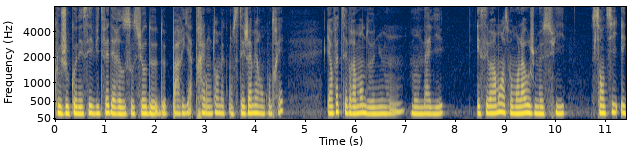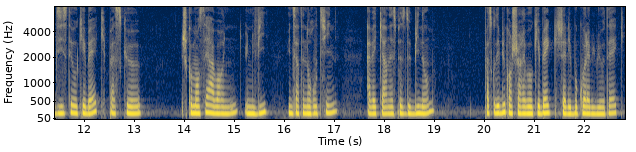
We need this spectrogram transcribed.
que je connaissais vite fait des réseaux sociaux de, de Paris il y a très longtemps, mais qu'on s'était jamais rencontrés. Et en fait, c'est vraiment devenu mon, mon allié. Et c'est vraiment à ce moment-là où je me suis senti exister au Québec parce que je commençais à avoir une, une vie, une certaine routine avec un espèce de binôme. Parce qu'au début, quand je suis arrivée au Québec, j'allais beaucoup à la bibliothèque,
